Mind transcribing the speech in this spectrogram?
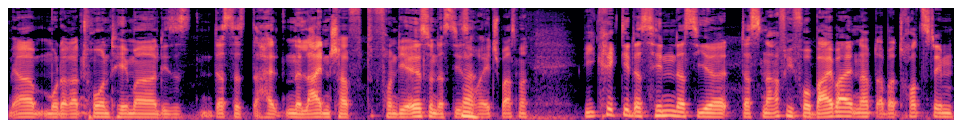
ja, Moderatorenthema, dieses, dass das halt eine Leidenschaft von dir ist und dass dir es ja. auch echt Spaß macht. Wie kriegt ihr das hin, dass ihr das nach wie vor beibehalten habt, aber trotzdem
